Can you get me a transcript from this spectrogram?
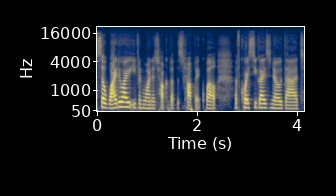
So, why do I even want to talk about this topic? Well, of course, you guys know that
